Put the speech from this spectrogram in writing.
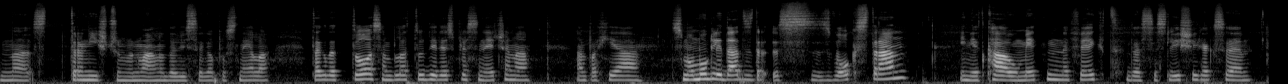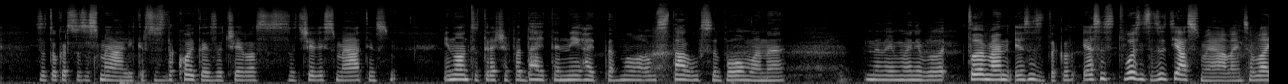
na stranišču, normalno, da bi se ga posnela. Tako da to sem bila tudi res presenečena, ampak ja, smo mogli dati zvok stran in je tako umeten efekt, da se sliši, kako se. Zato, ker so se smejali, ker so se takoj, ko je začela, začeli smejati. In, in on tudi reče, pa dajte, nehajte, no, ustavil se bomo. Ne. Ne vem, meni je bilo, to je meni, jaz sem se tako, jaz sem se, tvoj sem se tudi jaz smejala in sem bila,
